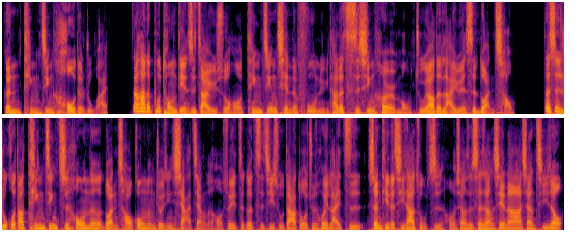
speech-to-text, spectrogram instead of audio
跟停经后的乳癌。那它的不同点是在于说哈，停经前的妇女她的雌性荷尔蒙主要的来源是卵巢。但是如果到停经之后呢，卵巢功能就已经下降了吼，所以这个雌激素大多就是会来自身体的其他组织好，像是肾上腺啊，像肌肉、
